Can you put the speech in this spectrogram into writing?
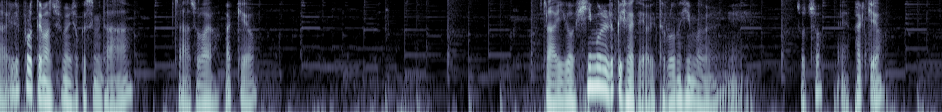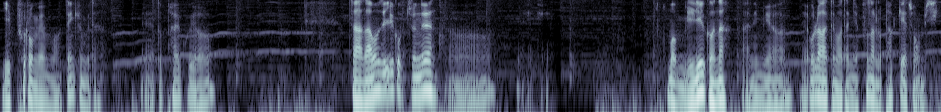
자, 1%대만 주면 좋겠습니다. 자, 좋아요. 빨게요. 자, 이거 힘을 느끼셔야 돼요. 이 들어오는 힘을. 예. 좋죠? 예, 팔게요. 2%면 뭐, 땡큐입니다. 예, 또 팔고요. 자, 나머지 7주는, 어, 예, 뭐, 밀리거나 아니면 예, 올라갈 때마다 이제 분할로 팔게요. 조금씩.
